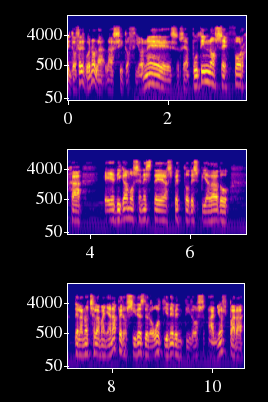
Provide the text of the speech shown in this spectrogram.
Entonces, bueno, la, la, situación es, o sea, Putin no se forja, eh, digamos, en este aspecto despiadado de la noche a la mañana, pero sí, desde luego, tiene 22 años para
